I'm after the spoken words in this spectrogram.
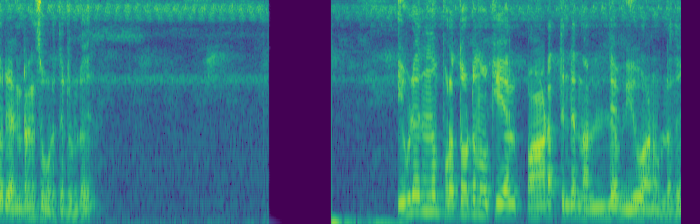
ഒരു എൻട്രൻസ് കൊടുത്തിട്ടുണ്ട്. ഇവിടെ നിന്നും പുറത്തോട്ട് നോക്കിയാൽ പാടത്തിന്റെ നല്ല വ്യൂ ആണ് ഉള്ളത്.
